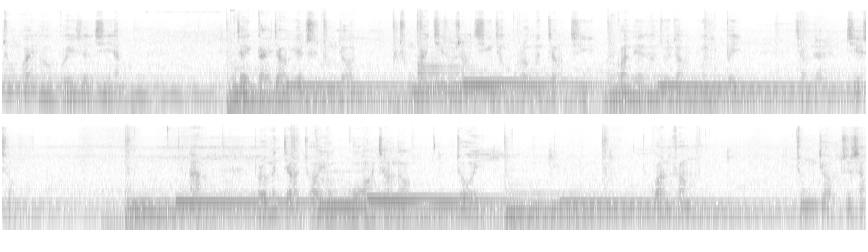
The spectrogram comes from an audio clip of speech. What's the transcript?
崇拜和鬼神信仰，在改造原始宗教崇拜基础上形成婆罗门教，其观点和主张容易被柬埔寨人接受。二、婆罗门教主要由国王倡导，作为官方宗教自上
